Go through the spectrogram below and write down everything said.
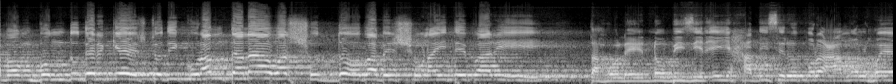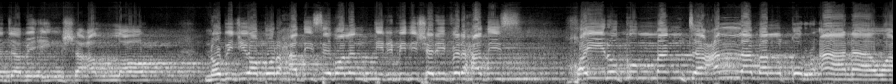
এবং বন্ধুদেরকে যদি কোরআন তেলাওয়াত শুদ্ধভাবে শোনাইতে পারি, তাহলে নবীজির এই হাদিসের উপর আমল হয়ে যাবে ইনশা আল্লাহ নবীজি অপর হাদিসে বলেন তিরমিদি শরীফের হাদিস খৈরুকুম মান তাআল্লামাল কুরআনা ওয়া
